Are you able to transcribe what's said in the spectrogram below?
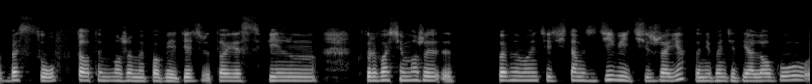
y, bez słów. To o tym możemy powiedzieć, że to jest film, który właśnie może, y, w pewnym momencie gdzieś tam zdziwić, że jak to nie będzie dialogu,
